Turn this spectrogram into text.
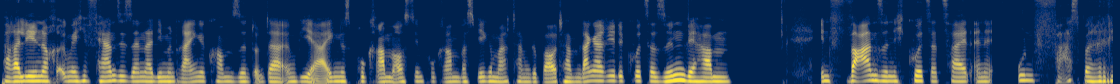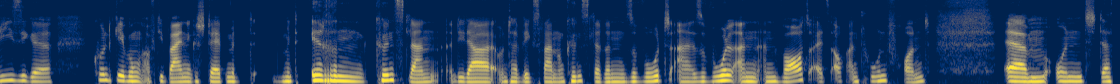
Parallel noch irgendwelche Fernsehsender, die mit reingekommen sind und da irgendwie ihr eigenes Programm aus dem Programm, was wir gemacht haben, gebaut haben. Langer Rede kurzer Sinn. Wir haben in wahnsinnig kurzer Zeit eine unfassbar riesige Kundgebung auf die Beine gestellt mit, mit irren Künstlern, die da unterwegs waren und Künstlerinnen, sowohl, äh, sowohl an, an Wort als auch an Tonfront. Ähm, und das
